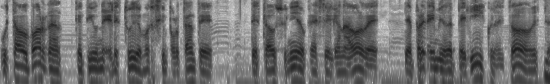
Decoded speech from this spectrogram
Gustavo Borner, que tiene un- el estudio más importante de Estados Unidos, que es el ganador de, de premios de películas y todo, ¿viste?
